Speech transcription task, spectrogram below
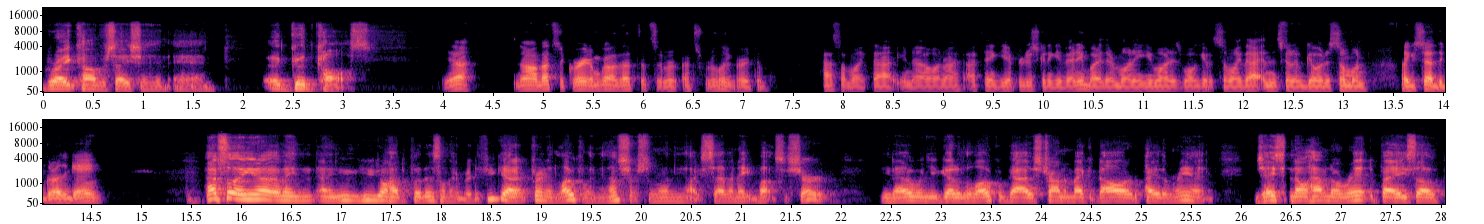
great conversation and a good cause. Yeah, no, that's a great. I'm glad that that's a, that's really great to have something like that, you know. And I, I think if you're just going to give anybody their money, you might as well give it something like that, and it's going to go into someone like you said to grow the game. Absolutely, you know, I mean, I mean, you don't have to put this on there, but if you got it printed locally, I mean, those shirts are running like seven, eight bucks a shirt. You know, when you go to the local guy who's trying to make a dollar to pay the rent, Jason don't have no rent to pay, so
